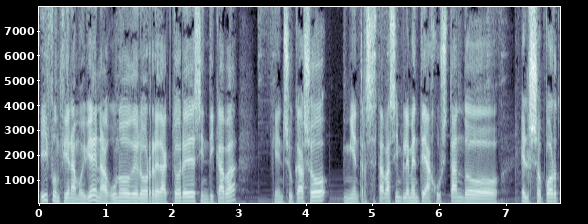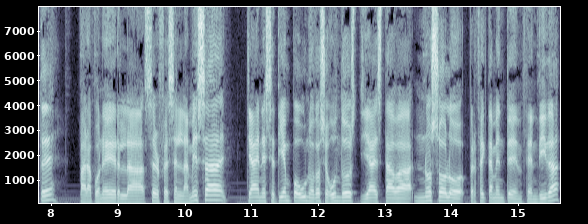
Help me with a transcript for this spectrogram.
y funciona muy bien. Alguno de los redactores indicaba que en su caso, mientras estaba simplemente ajustando el soporte, para poner la Surface en la mesa, ya en ese tiempo, uno o dos segundos, ya estaba no solo perfectamente encendida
